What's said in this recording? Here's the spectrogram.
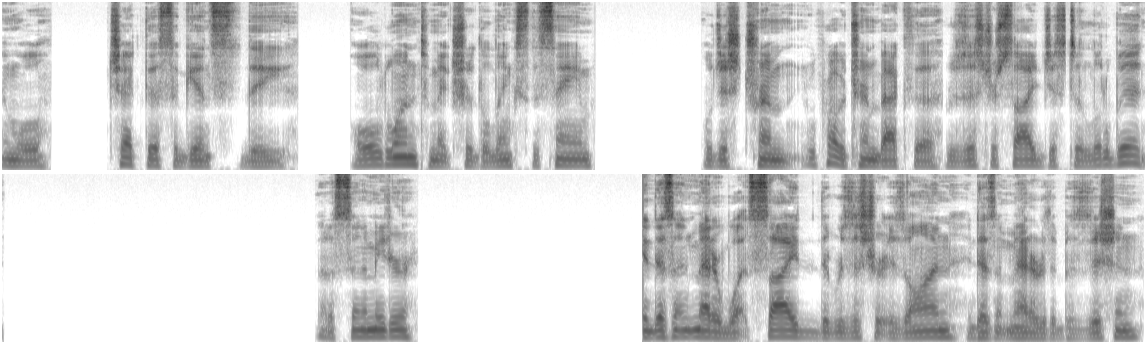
And we'll check this against the old one to make sure the length's the same. We'll just trim, we'll probably trim back the resistor side just a little bit. About a centimeter. It doesn't matter what side the resistor is on. It doesn't matter the position,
